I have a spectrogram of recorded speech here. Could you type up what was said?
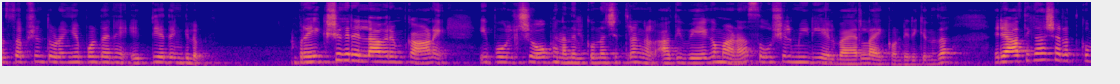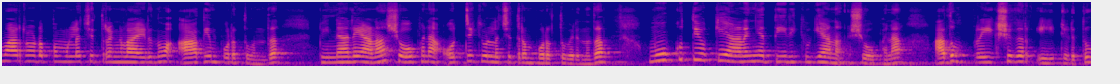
റിസപ്ഷൻ തുടങ്ങിയപ്പോൾ തന്നെ എത്തിയതെങ്കിലും പ്രേക്ഷകരെല്ലാവരും കാണെ. ഇപ്പോൾ ശോഭന നിൽക്കുന്ന ചിത്രങ്ങൾ അതിവേഗമാണ് സോഷ്യൽ മീഡിയയിൽ വൈറലായിക്കൊണ്ടിരിക്കുന്നത്. രാധിക ശരത് കുമാറിനോടൊപ്പമുള്ള ചിത്രങ്ങളായിരുന്നു ആദ്യം പുറത്തു വന്നത്. പിന്നാലെയാണ് ശോഭന ഒറ്റയ്ക്കുള്ള ചിത്രം പുറത്തു വരുന്നത്. മൂക്കുത്തിയൊക്കെ അണിഞ്ഞെത്തിയിരിക്കുകയാണ് ശോഭന. അതും പ്രേക്ഷകർ ഏറ്റെടുത്തു.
